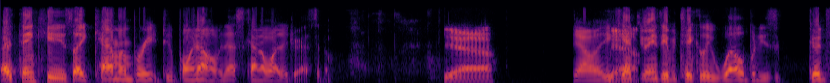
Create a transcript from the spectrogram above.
a, I think he's like Cameron Brate 2.0, and that's kind of why they drafted him. Yeah, You know, he Yeah. can't do anything particularly well, but he's a good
